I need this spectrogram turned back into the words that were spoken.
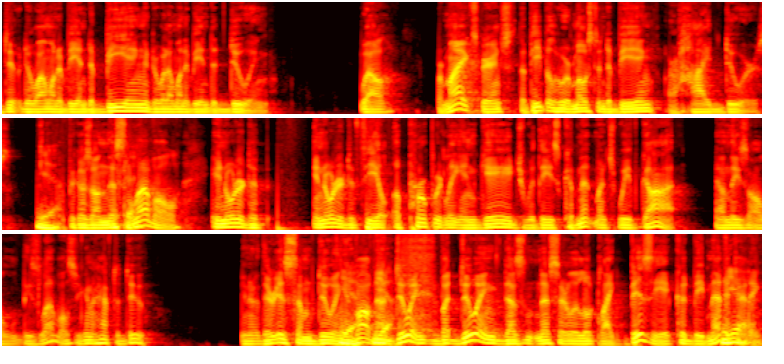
Do, do I want to be into being, or do I want to be into doing? Well, from my experience, the people who are most into being are high doers Yeah. because on this Okay. level, in order to in order to feel appropriately engaged with these commitments we've got on these all these levels, you're going to have to do. You know, there is some doing Yeah, involved. Now, yeah. doing, but doing doesn't necessarily look like busy. It could be meditating.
